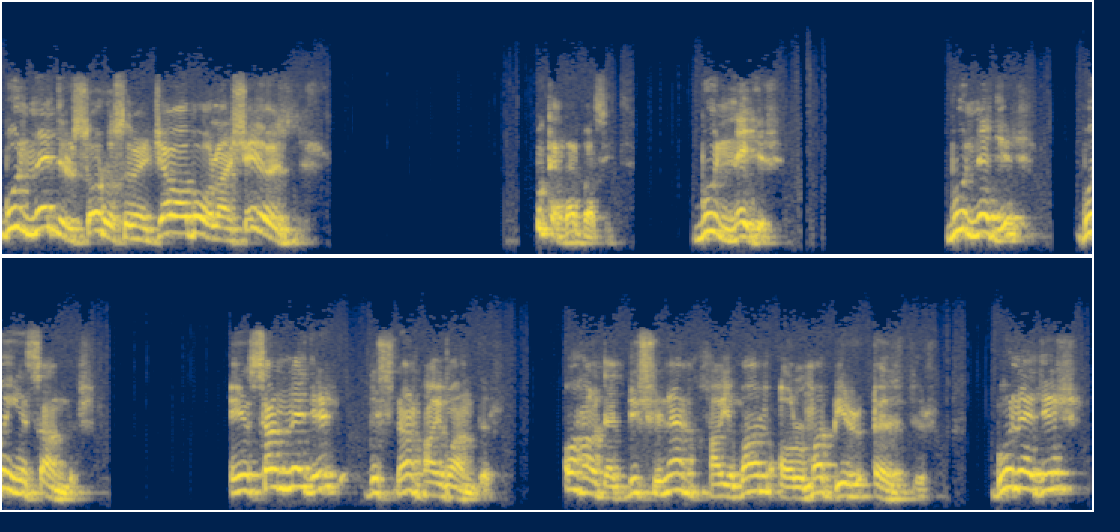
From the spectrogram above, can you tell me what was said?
Bu nedir sorusunun cevabı olan şey özdür. Bu kadar basit. Bu nedir? Bu nedir? Bu insandır. İnsan nedir? Düşünen hayvandır. O halde düşünen hayvan olma bir özdür. Bu nedir?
